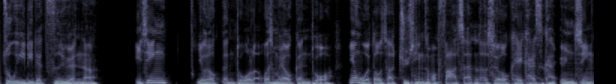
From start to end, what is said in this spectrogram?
注意力的资源呢，已经拥有更多了。为什么有更多？因为我都知道剧情怎么发展了，所以我可以开始看运镜，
